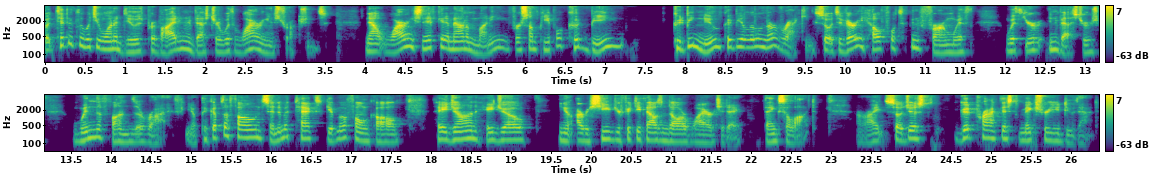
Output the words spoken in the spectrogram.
But typically what you want to do is provide an investor with wiring instructions. Now, wiring significant amount of money for some people could be could be new, could be a little nerve-wracking. So it's very helpful to confirm with with your investors when the funds arrive. You know, pick up the phone, send them a text, give them a phone call. Hey, John. Hey, Joe. You know, I received your $50,000 wire today. Thanks a lot. All right. So just good practice to make sure you do that.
